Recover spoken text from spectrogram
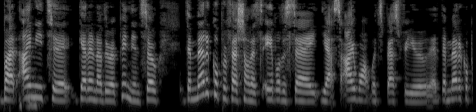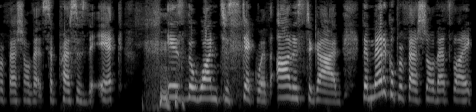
but I mm-hmm. need to get another opinion. So the medical professional that's able to say, yes, I want what's best for you. The medical professional that suppresses the ick is the one to stick with, honest to God. The medical professional that's like,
